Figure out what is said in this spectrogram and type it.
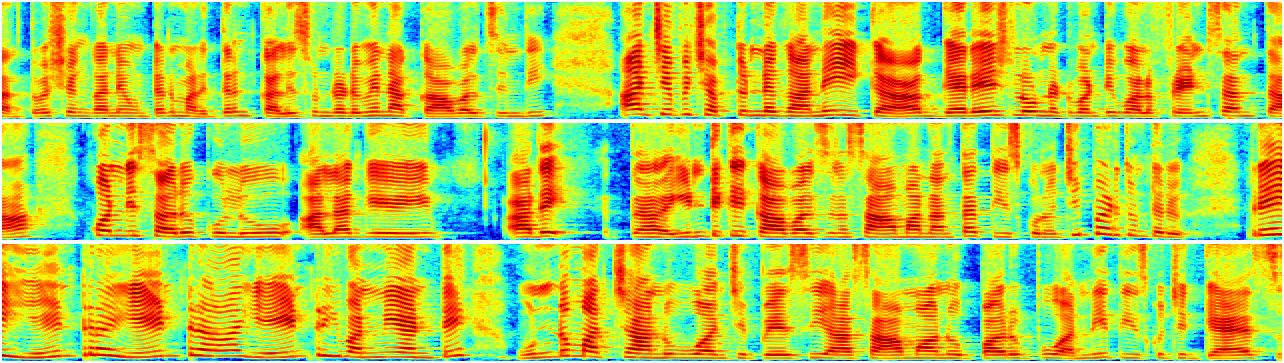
సంతోషంగానే ఉంటాను. మన ఇద్దరం కలిసి ఉండడమే నాకు కావాల్సింది అని చెప్పి చెప్తుండగానే ఇక గ్యారేజ్లో ఉన్నటువంటి వాళ్ళ ఫ్రెండ్స్ అంతా కొన్ని సరుకులు అలాగే అదే ఇంటికి కావాల్సిన సామాన్ అంతా తీసుకొని వచ్చి పెడుతుంటారు. రే ఏంట్రా ఏంట్రా ఏంటి ఇవన్నీ అంటే ఉండు మచ్చా నువ్వు అని చెప్పేసి ఆ సామాను పరుపు అన్నీ తీసుకొచ్చి గ్యాస్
